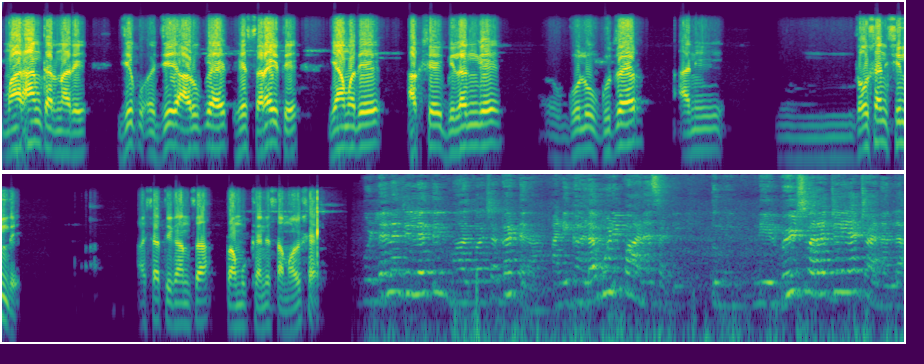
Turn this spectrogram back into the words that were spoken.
मारहाण करणारे जे जे आरोपी आहेत हे सराईते यामध्ये अक्षय बिलंगे गोलू गुजर आणि रोशन शिंदे अशा तिघांचा प्रामुख्याने समावेश आहे. बुलढाणा जिल्ह्यातील महत्त्वाच्या घटना आणि घडामोडी पाहण्यासाठी तुम्ही निर्भीड स्वराज्य या चॅनलला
